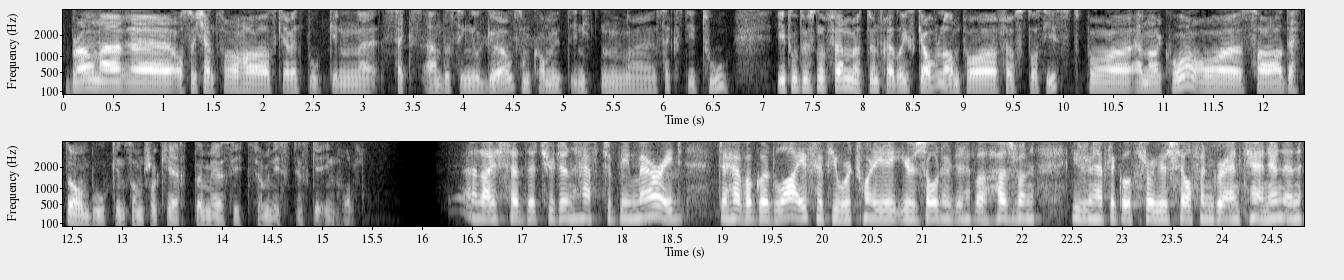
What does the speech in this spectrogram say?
Brown er eh, også kjent for å ha skrevet boken 'Sex and the Single Girl', som kom ut i 1962. I 2005 møtte hun Fredrik Skavlan på Først og sist på NRK, og sa dette om boken som sjokkerte med sitt feministiske innhold. And I said that you didn't have to be married to have a good life. If you were 28 years old and you didn't have a husband, you didn't have to go throw yourself in Grand Canyon. And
